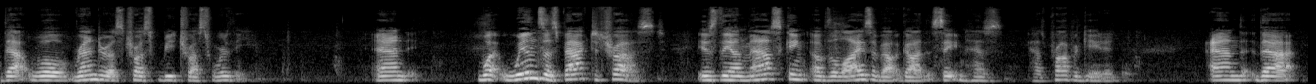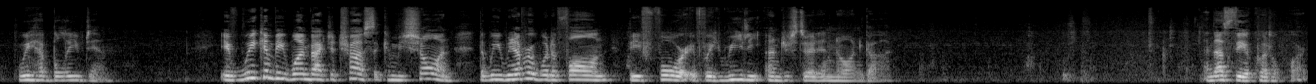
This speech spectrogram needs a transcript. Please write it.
that will render us trust be trustworthy. And what wins us back to trust is the unmasking of the lies about God that Satan has, has propagated and that we have believed in. If we can be won back to trust, it can be shown that we never would have fallen before if we really understood and known God. And that's the acquittal part.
